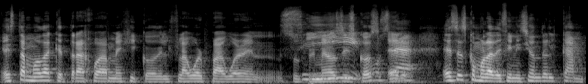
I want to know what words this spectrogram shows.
esta moda que trajo a México del Flower Power en sus Sí, primeros discos, o sea- era- esa es como la definición del camp.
